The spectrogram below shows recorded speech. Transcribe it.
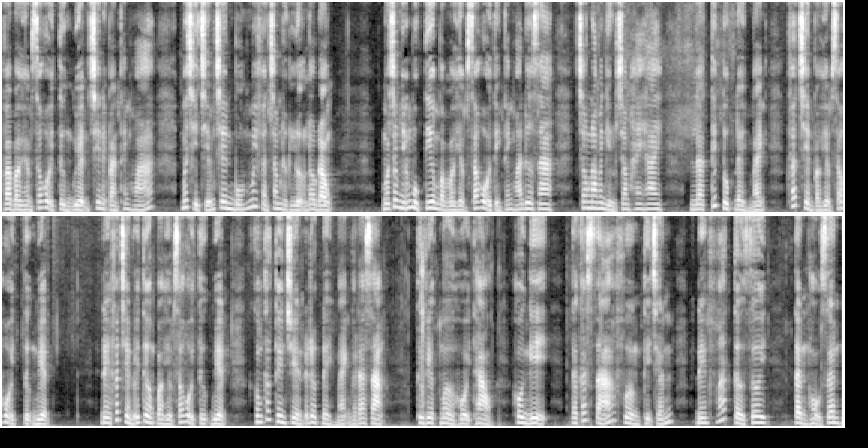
và bảo hiểm xã hội tự nguyện trên địa bàn Thanh Hóa mới chỉ chiếm trên 40% lực lượng lao động. Một trong những mục tiêu mà Bảo hiểm xã hội tỉnh Thanh Hóa đưa ra trong năm 2022 là tiếp tục đẩy mạnh phát triển bảo hiểm xã hội tự nguyện. Để phát triển đối tượng bảo hiểm xã hội tự nguyện, công tác tuyên truyền đã được đẩy mạnh và đa dạng, từ việc mở hội thảo, hội nghị tại các xã, phường, thị trấn đến phát tờ rơi tận hộ dân,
